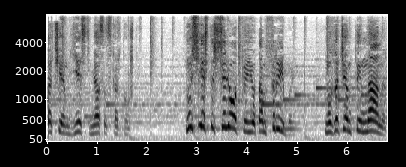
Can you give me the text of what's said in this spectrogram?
Зачем есть мясо с картошкой? Ну съешь ты с селедкой ее там с рыбой. Но зачем ты на ночь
